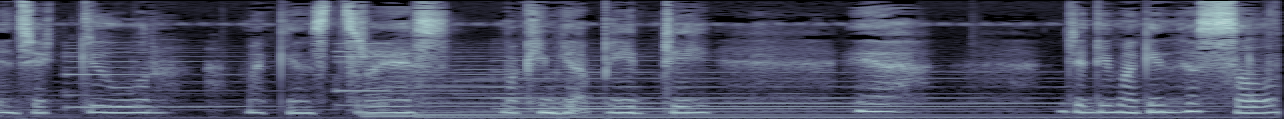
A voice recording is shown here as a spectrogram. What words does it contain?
insecure makin stres makin gak pede. Ya jadi makin kesel.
